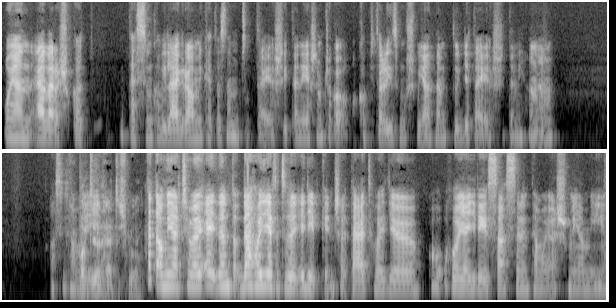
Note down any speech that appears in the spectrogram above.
olyan elvárásokat teszünk a világra, amiket az nem tud teljesíteni, és nem csak a kapitalizmus miatt nem tudja teljesíteni, hanem azt hiszem, a patriarhátus miatt. Hát amiatt sem, nem tudom, de hogy érted, hogy egyébként se, tehát, hogy, hogy egy része az szerintem olyasmi, ami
